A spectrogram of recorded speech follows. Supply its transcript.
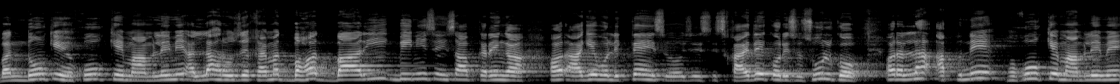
بندوں کے حقوق کے معاملے میں اللہ روز قیمت بہت باریک بینی سے حساب کریں گا۔ اور آگے وہ لکھتے ہیں اس اس قاعدے کو اور اس اصول کو۔ اور اللہ اپنے حقوق کے معاملے میں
